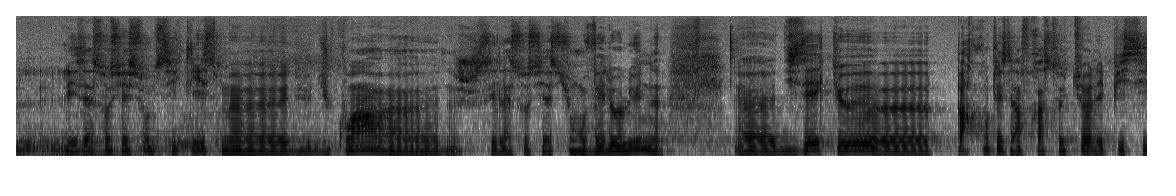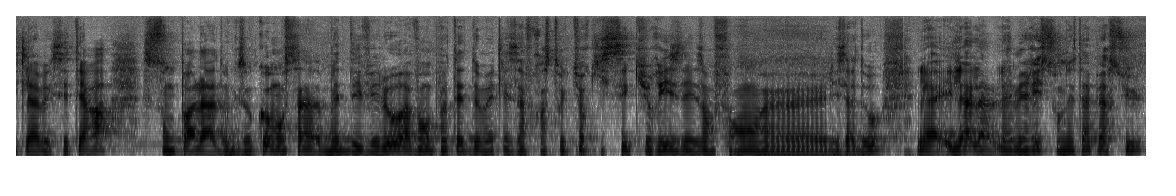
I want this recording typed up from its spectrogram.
les associations de cyclisme euh, du, du coin, c'est l'association Vélo Lune, disaient que par contre les infrastructures, les pistes cyclables, etc., sont pas là. Donc ils ont commencé à mettre des vélos avant peut-être de mettre les infrastructures qui sécurisent les enfants, les ados. Là, et là, la, la mairie s'en est aperçue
